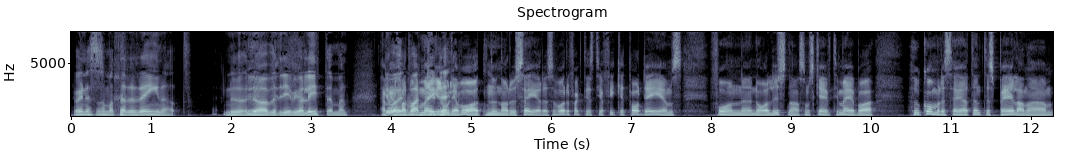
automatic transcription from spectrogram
Det var ju nästan som att det hade regnat. Nu, nu överdriver jag lite men Ja, men vart mig ju det- roliga var att nu när du säger det så var det faktiskt, jag fick ett par DMs från eh, några lyssnare som skrev till mig bara Hur kommer det sig att inte spelarna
